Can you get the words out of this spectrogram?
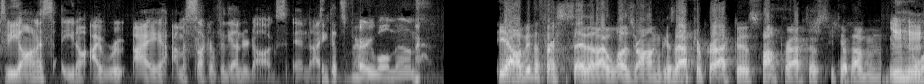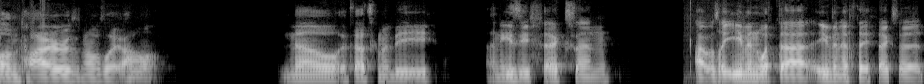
to be honest, you know, I root I I'm a sucker for the underdogs, and I think that's very well known. Yeah, I'll be the first to say that I was wrong because after practice, final practice, he kept having Mhm. blown tires, and I was like, I don't know if that's going to be an easy fix. And I was like, even with that, even if they fix it,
